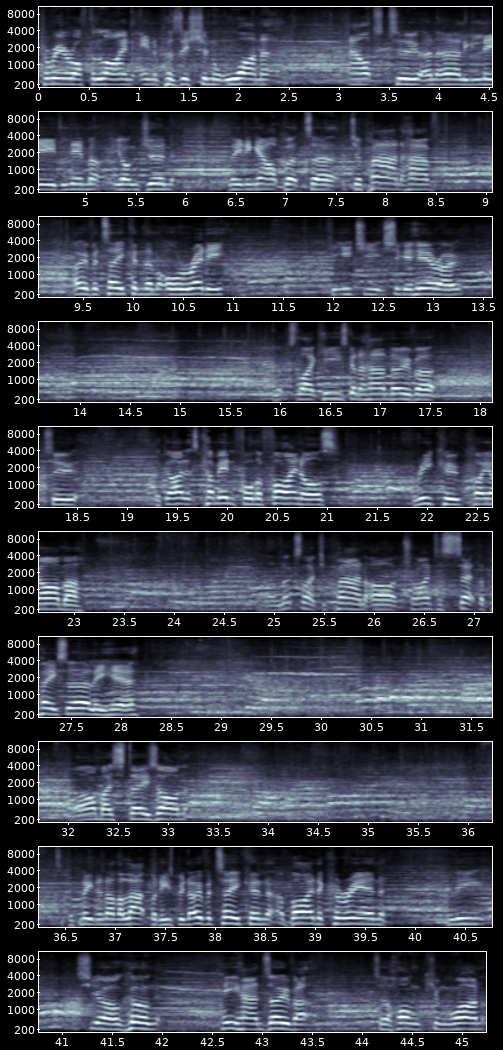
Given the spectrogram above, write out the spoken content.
Korea off the line in position one out to an early lead. Lim Yong-jin leading out, but uh, Japan have overtaken them already. Kiichi Shigehiro looks like he's going to hand over to the guy that's come in for the finals, Riku Koyama. And looks like Japan are trying to set the pace early here. Almost stays on complete another lap, but he's been overtaken by the Korean Lee Seo-hung. He hands over to Hong Kyung-hwan.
